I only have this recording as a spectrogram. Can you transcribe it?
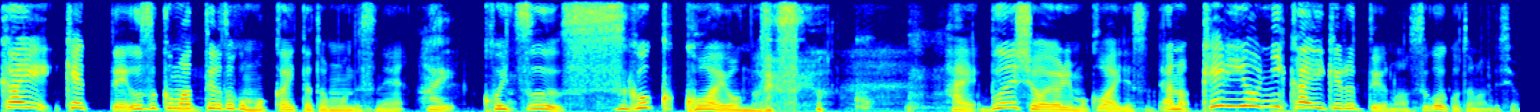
回蹴ってうずくまってるとこもう一回行ったと思うんですね、はい。こいつすごく怖い女ですよ。はい。文章よりも怖いです。あの蹴りを2回いけるっていうのはすごいことなんですよ。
